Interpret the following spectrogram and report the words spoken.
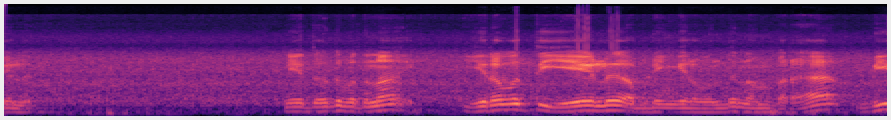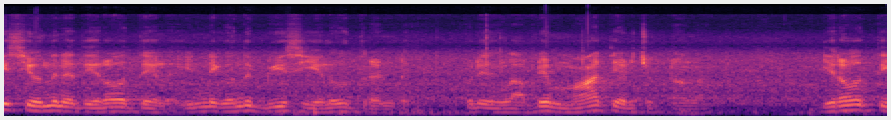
ஏழு. நேற்று வந்து பார்த்தோன்னா இருபத்தி ஏழு அப்படிங்கிற வந்து நம்பரை பிசி வந்து நேற்று இருபத்தேழு. இன்றைக்கி வந்து பிசி எழுபத்தி ரெண்டு. புரியுதுங்களா? அப்படியே மாற்றி அடிச்சு விட்டாங்க. இருபத்தி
